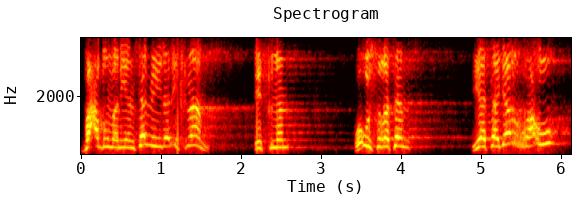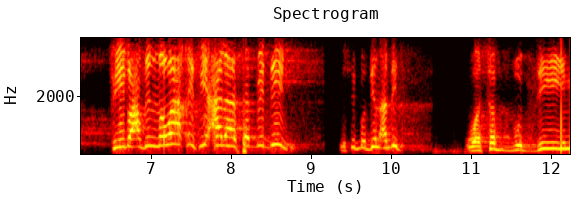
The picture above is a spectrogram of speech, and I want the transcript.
بعض من ينتمي إلى الإسلام اسما وأسرة يتجرأ في بعض المواقف على سب الدين. يسب الدين عديد. وسب الدين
